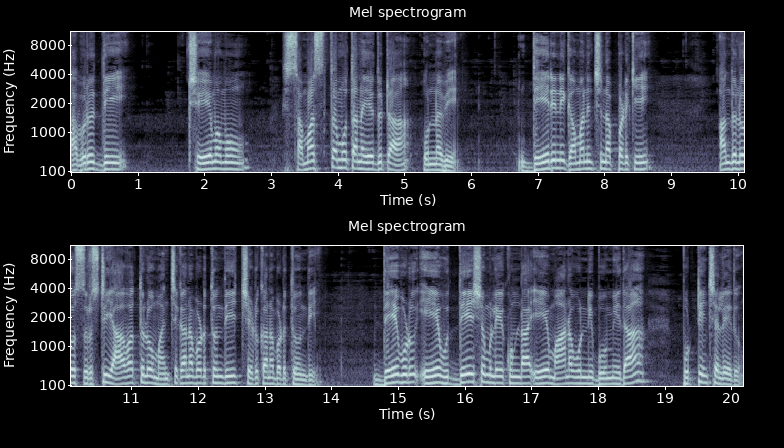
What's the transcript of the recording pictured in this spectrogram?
అభివృద్ధి క్షేమము సమస్తము తన ఎదుట ఉన్నవి. దేనిని గమనించినప్పటికీ అందులో సృష్టి యావత్తులో మంచి కనబడుతుంది చెడు కనబడుతుంది. దేవుడు ఏ ఉద్దేశం లేకుండా ఏ మానవుణ్ణి భూమి మీద పుట్టించలేదు.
